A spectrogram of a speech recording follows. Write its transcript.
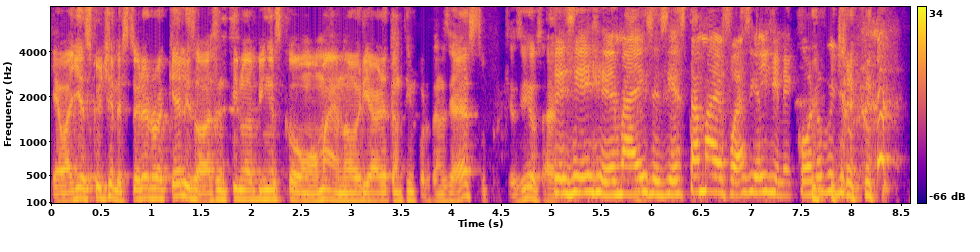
que vaya y escuche la historia de Raquel y se va a sentir más bien es como, madre, no debería haber tanta importancia a esto, porque sí, o sea. Sí, sí, madre dice, si esta madre fue así el ginecólogo, yo...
